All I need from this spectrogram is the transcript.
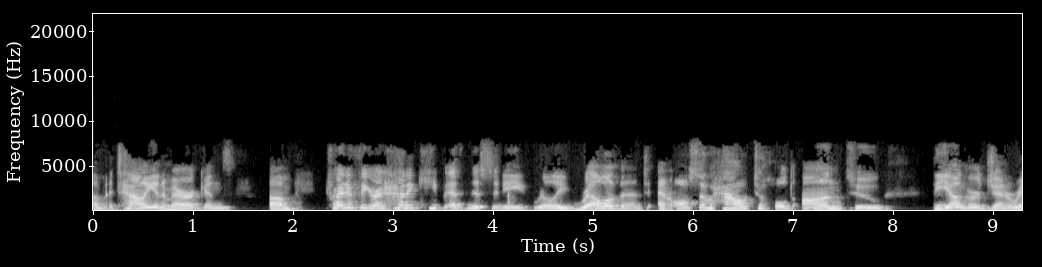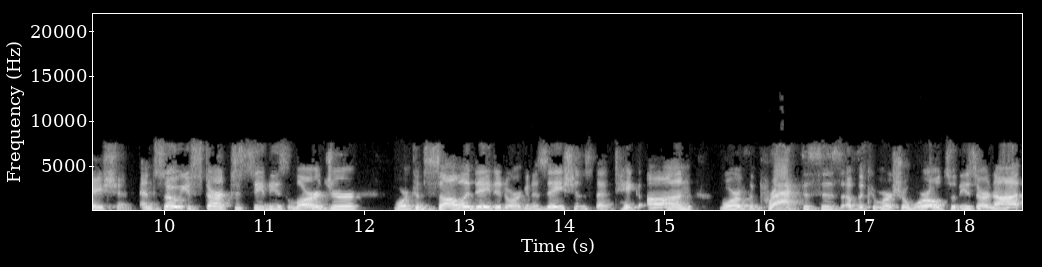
um, Italian Americans. Um, try to figure out how to keep ethnicity really relevant and also how to hold on to the younger generation. And so you start to see these larger, more consolidated organizations that take on more of the practices of the commercial world. So these are not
